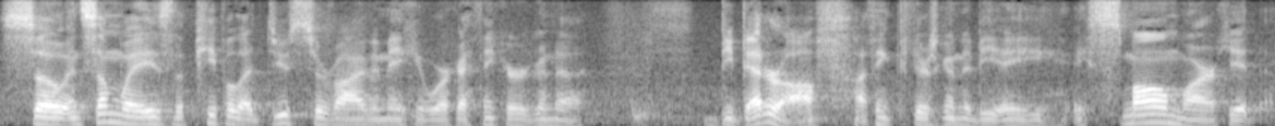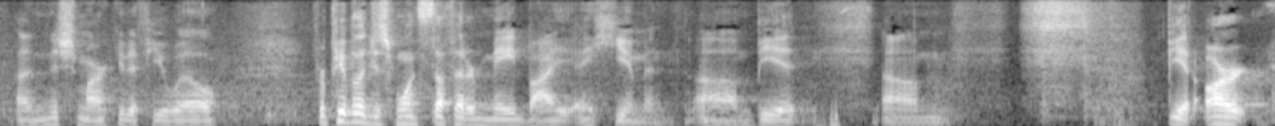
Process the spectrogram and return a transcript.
so in some ways, the people that do survive and make it work, I think, are going to be better off. I think there's going to be a, a small market, a niche market, if you will, for people that just want stuff that are made by a human, um, be it um, be it art,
